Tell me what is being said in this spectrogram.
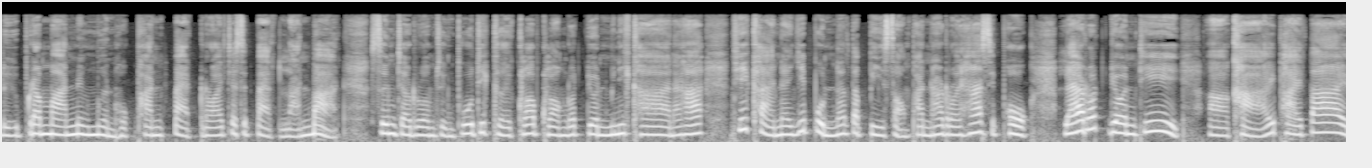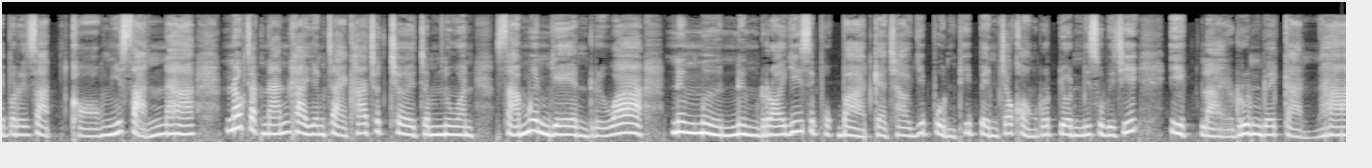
หรือประมาณ 16,878 ล้านบาท ซึ่งจะรวมถึงผู้ที่เคยครอบครองรถยนต์มินิคาร์นะคะ ที่ขายในญี่ปุ่นตั้งแต่ปี 2556 และรถยนต์ที่ขายภายใต้บริษัทของนิสันนะคะนอกจากนั้นค่ะยังจ่ายค่าชดเชยจำนวน 30,000 เยน หรือว่า 1126 บาท แก่ชาวญี่ปุ่นที่เป็นเจ้าของรถยนต์มิซูบิชิอีกหลายรุ่นด้วยกันนะคะ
